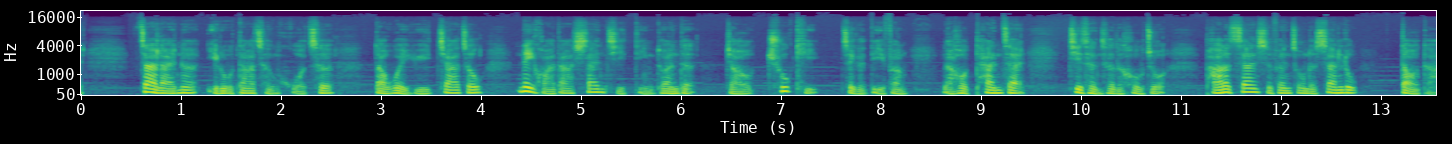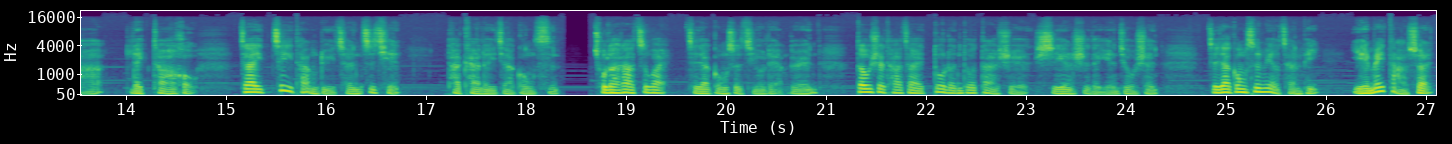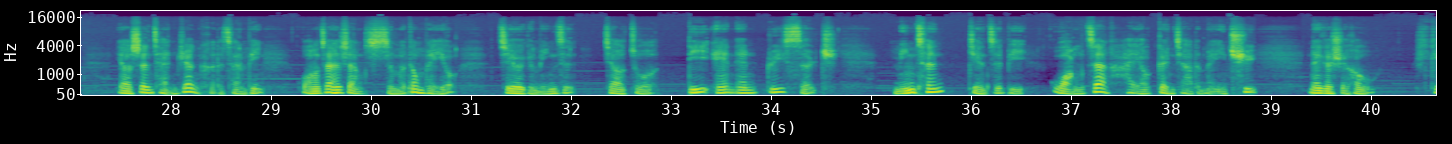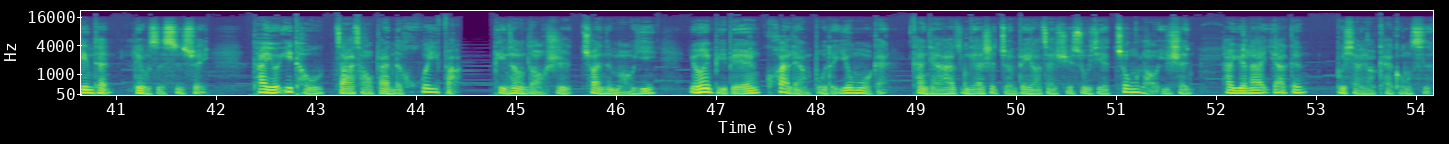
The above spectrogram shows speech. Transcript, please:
再来呢，一路搭乘火车到位于加州内华达山脊顶端的叫 Chugach 这个地方，然后瘫在计程车的后座，爬了三十分钟的山路，到达 Lake Tahoe。在这趟旅程之前，他开了一家公司，除了他之外，这家公司只有两个人，都是他在多伦多大学实验室的研究生。这家公司没有产品，也没打算要生产任何的产品，网站上什么都没有，只有一个名字叫做 DNN Research，名称简直比网站还要更加的没趣。那个时候，Hinton 六十四岁，他有一头杂草般的灰发，平常老是穿着毛衣，永远比别人快两步的幽默感，看起来他应该是准备要在学术界终老一生。他原来压根不想要开公司。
